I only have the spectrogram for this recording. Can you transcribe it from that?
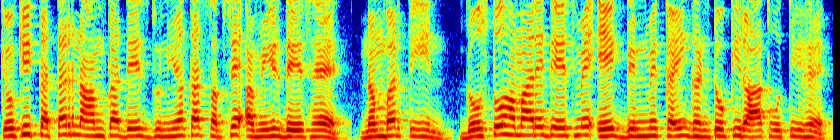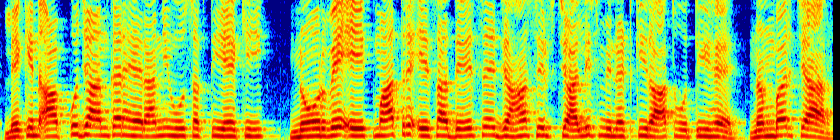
क्योंकि कतर नाम का देश दुनिया का सबसे अमीर देश है। नंबर तीन, दोस्तों, हमारे देश में एक दिन में कई घंटों की रात होती है, लेकिन आपको जानकर हैरानी हो सकती है कि नॉर्वे एकमात्र ऐसा देश है जहाँ सिर्फ़ 40 मिनट की रात होती है। नंबर चार।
